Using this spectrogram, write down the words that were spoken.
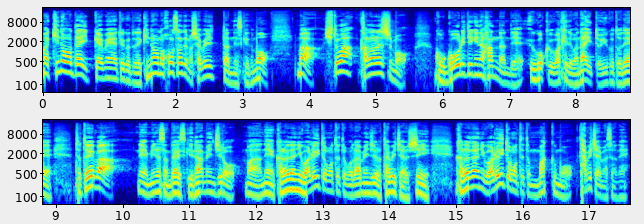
まあ、昨日第1回目ということで昨日の放送でも喋ったんですけども、まあ、人は必ずしもこう合理的な判断で動くわけではないということで例えばね、皆さん大好きラーメン二郎。まあね、体に悪いと思っててもラーメン二郎食べちゃうし、体に悪いと思っててもマックも食べちゃいますよね。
